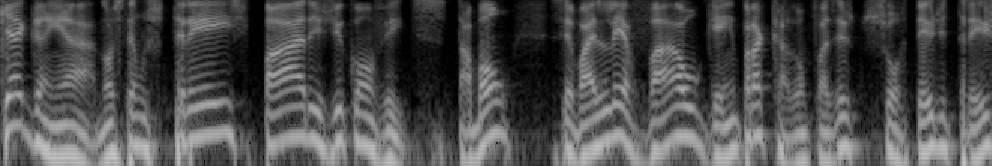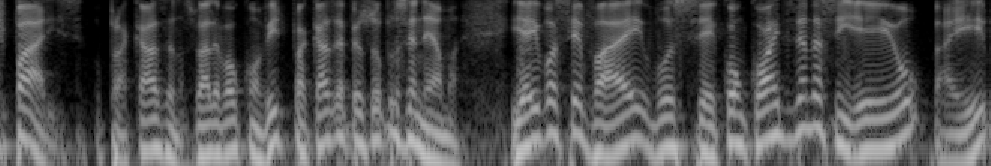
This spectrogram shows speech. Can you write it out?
Quer ganhar? Nós temos três pares de convites, tá bom? Você vai levar alguém para casa. Vamos fazer sorteio de três pares. Para casa. Você vai levar o convite para casa e a pessoa para o cinema. E aí você vai, você concorre dizendo assim: eu, aí,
